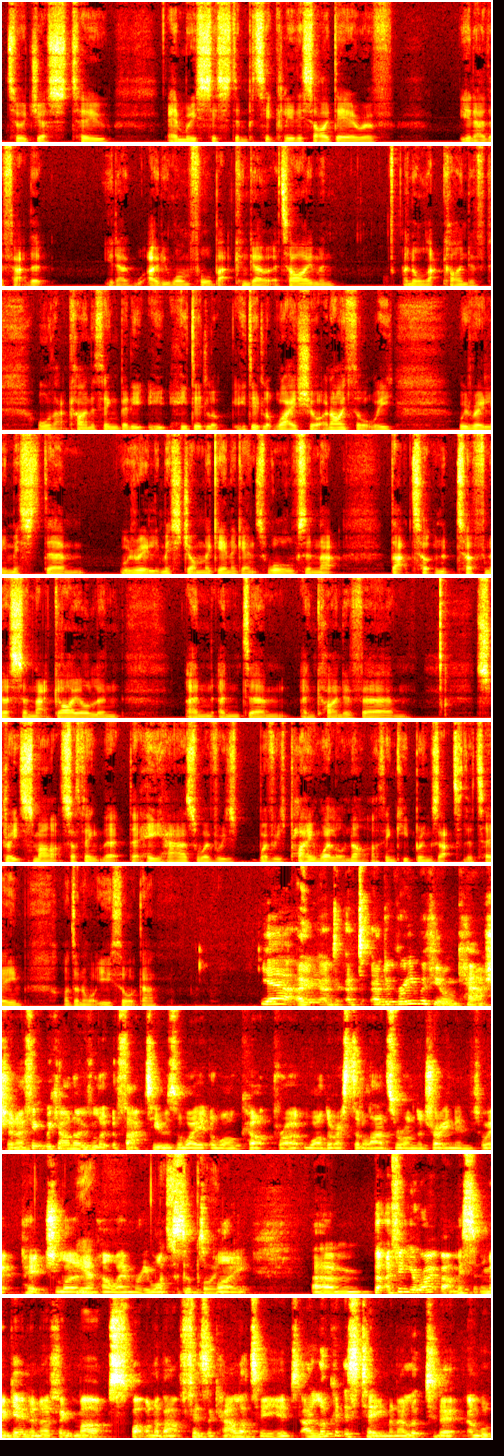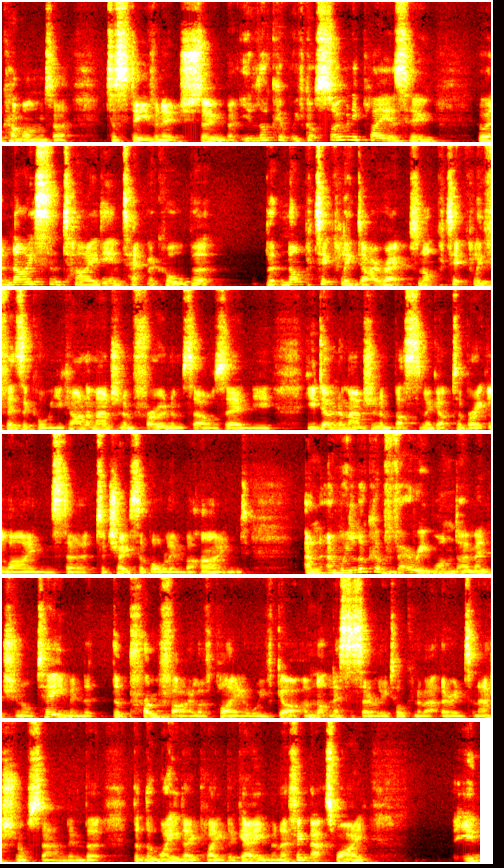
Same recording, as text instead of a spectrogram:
to adjust to Emery's system, particularly this idea of you know the fact that you know only one fullback can go at a time and and all that kind of all that kind of thing. But he, he, he did look he did look way short, and I thought we we really missed um, we really missed John McGinn against Wolves and that that t- toughness and that guile and and and um, and kind of um, street smarts. I think that, that he has, whether he's whether he's playing well or not. I think he brings that to the team. I don't know what you thought, Dan. Yeah, I, would I'd agree with you on Cash, and I think we can't overlook the fact he was away at the World Cup, right, while the rest of the lads were on the training pitch learning yeah, how Emery wants them to play. Um, but I think you're right about missing McGinn, and I think Mark's spot on about physicality. I look at this team, and I looked at it, and we'll come on to, to Stevenage soon. But you look at we've got so many players who who are nice and tidy and technical, but but not particularly direct, not particularly physical. You can't imagine them throwing themselves in. You you don't imagine them busting a gut to break lines to, to chase a ball in behind. And and we look at a very one dimensional team in the, the profile of player we've got. I'm not necessarily talking about their international standing, but but the way they play the game. And I think that's why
